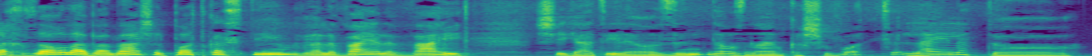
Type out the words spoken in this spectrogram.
לחזור לבמה של פודקאסטים, והלוואי, הלוואי שהגעתי לאוזן, לאוזניים קשובות. לילה טוב.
